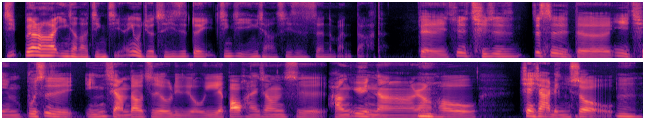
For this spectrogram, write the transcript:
经不要让它影响到经济，因为我觉得其实对经济影响其实是真的蛮大的。对，这其实这次的疫情不是影响到只有旅游业，包含像是航运啊，然后线下零售，嗯，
